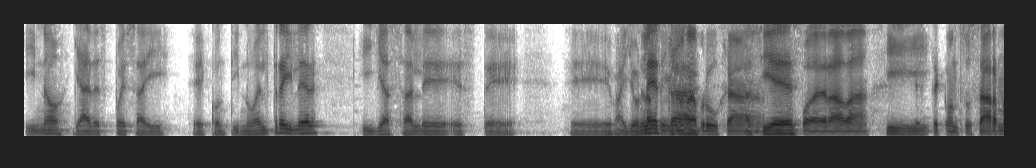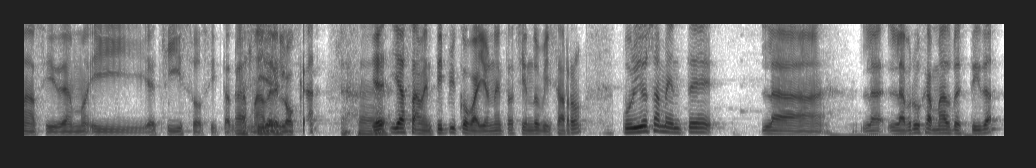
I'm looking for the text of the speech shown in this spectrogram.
Y no, ya después ahí eh, continúa el trailer y ya sale este eh, Bayonetta. La bruja así es. empoderada y, este, con sus armas y, y hechizos y tanta madre loca. Ya, saben, típico Bayonetta siendo bizarro. Curiosamente, la, la, la bruja más vestida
